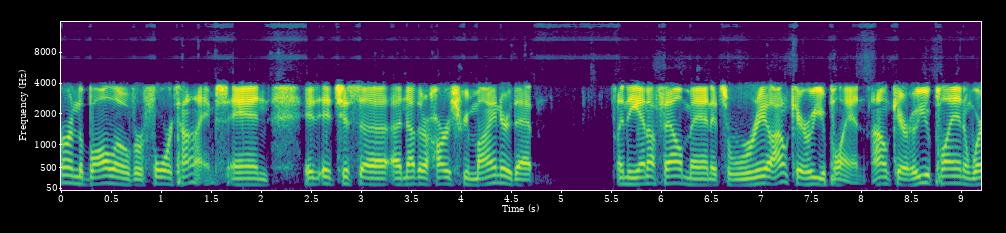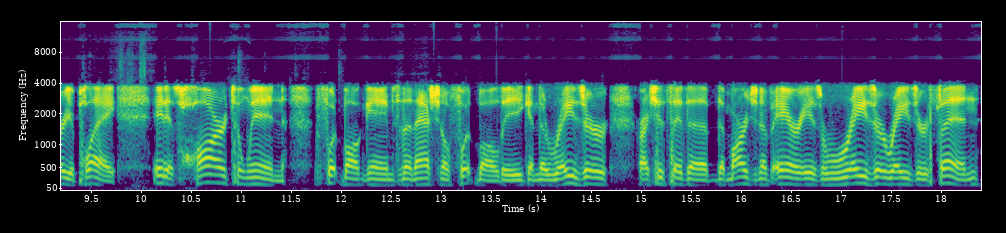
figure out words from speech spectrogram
turn the ball over four times. And it, it's just a, another harsh reminder that in the NFL, man, it's real. I don't care who you're playing. I don't care who you're playing and where you play. It is hard to win football games in the National Football League, and the razor, or I should say, the the margin of error is razor razor thin.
